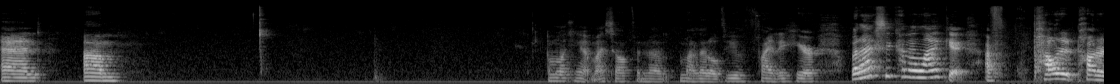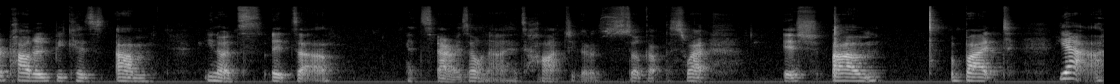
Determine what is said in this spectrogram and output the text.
And um, I'm looking at myself in the, my little viewfinder here, but I actually kind of like it. I've powdered, powdered, powdered because, um, you know, it's, it's, uh, it's Arizona. It's hot. You gotta soak up the sweat ish. Um, but yeah,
